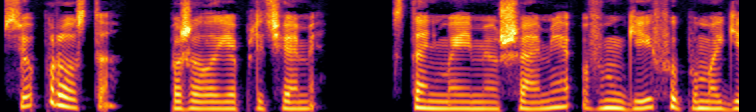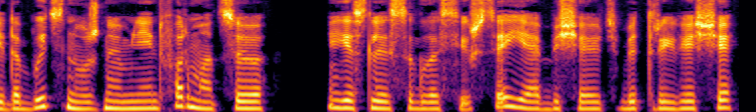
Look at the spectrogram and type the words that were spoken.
Все просто», — пожала я плечами. «Стань моими ушами в МГИФ и помоги добыть нужную мне информацию. Если согласишься, я обещаю тебе три вещи.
